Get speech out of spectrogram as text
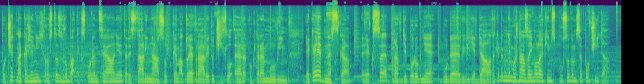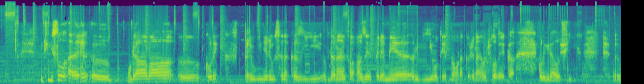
Počet nakažených roste zhruba exponenciálně, tedy stálým násobkem, a to je právě to číslo R, o kterém mluvím. Jaké je dneska? Jak se pravděpodobně bude vyvíjet dál? A taky by mě možná zajímalo, jakým způsobem se počítá. Číslo R uh, udává, uh, kolik v průměru se nakazí v dané fázi epidemie lidí od jednoho nakaženého člověka, kolik dalších. Uh,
